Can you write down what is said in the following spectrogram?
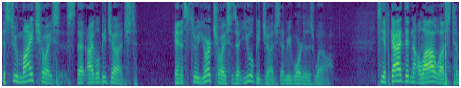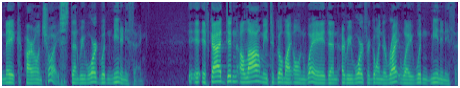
it's through my choices that I will be judged. And it's through your choices that you will be judged and rewarded as well. See, if God didn't allow us to make our own choice, then reward wouldn't mean anything. If God didn't allow me to go my own way, then a reward for going the right way wouldn't mean anything.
